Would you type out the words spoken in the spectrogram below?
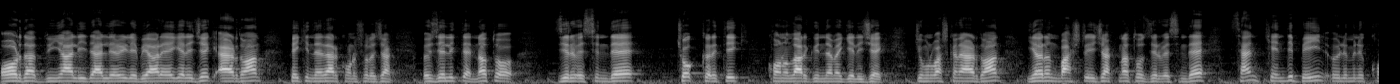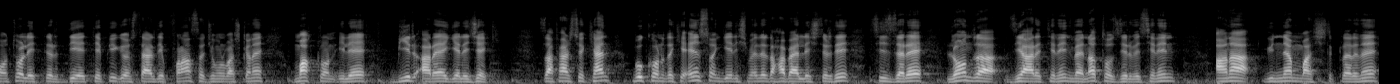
Orada dünya liderleriyle bir araya gelecek. Erdoğan peki neler konuşulacak? Özellikle NATO zirvesinde çok kritik konular gündeme gelecek. Cumhurbaşkanı Erdoğan yarın başlayacak NATO zirvesinde sen kendi beyin ölümünü kontrol ettir diye tepki gösterdiği Fransa Cumhurbaşkanı Macron ile bir araya gelecek. Zafer Söken bu konudaki en son gelişmeleri de haberleştirdi. Sizlere Londra ziyaretinin ve NATO zirvesinin ana gündem başlıklarını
